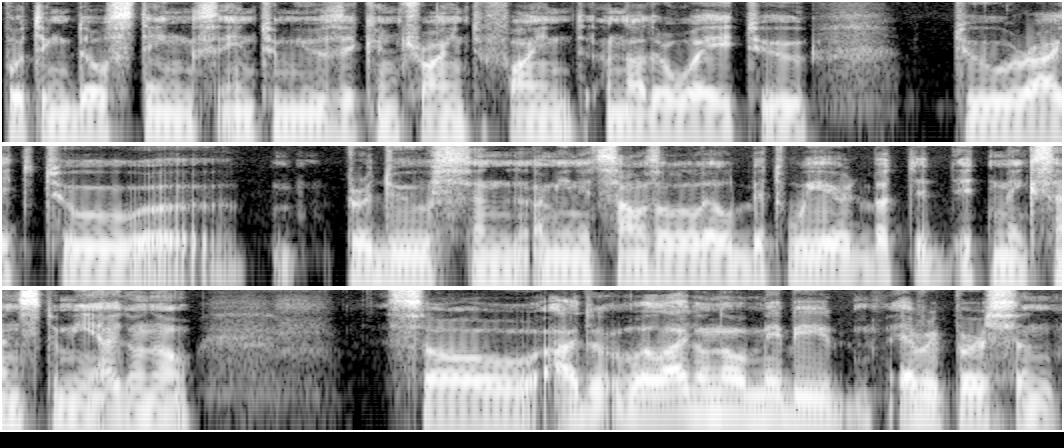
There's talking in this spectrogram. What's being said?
putting those things into music and trying to find another way to to write to uh, produce and I mean it sounds a little bit weird but it, it makes sense to me I don't know so I don't. Well, I don't know. Maybe every person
